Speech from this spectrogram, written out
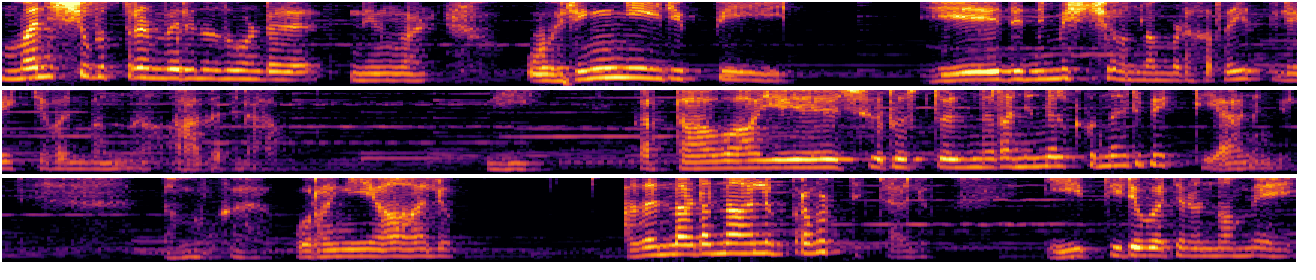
മനുഷ്യപുത്രൻ വരുന്നതുകൊണ്ട് നിങ്ങൾ ഒരുങ്ങിയിരിപ്പീൻ. ഏത് നിമിഷവും നമ്മുടെ ഹൃദയത്തിലേക്ക് അവൻ വന്ന് ആഗതനാകും നീ കർത്താവായ ക്രിസ്തുവിൽ നിറഞ്ഞു നിൽക്കുന്ന ഒരു വ്യക്തിയാണെങ്കിൽ നമുക്ക് ഉറങ്ങിയാലും അത് നടന്നാലും പ്രവർത്തിച്ചാലും ഈ തിരുവചനം നമ്മെ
